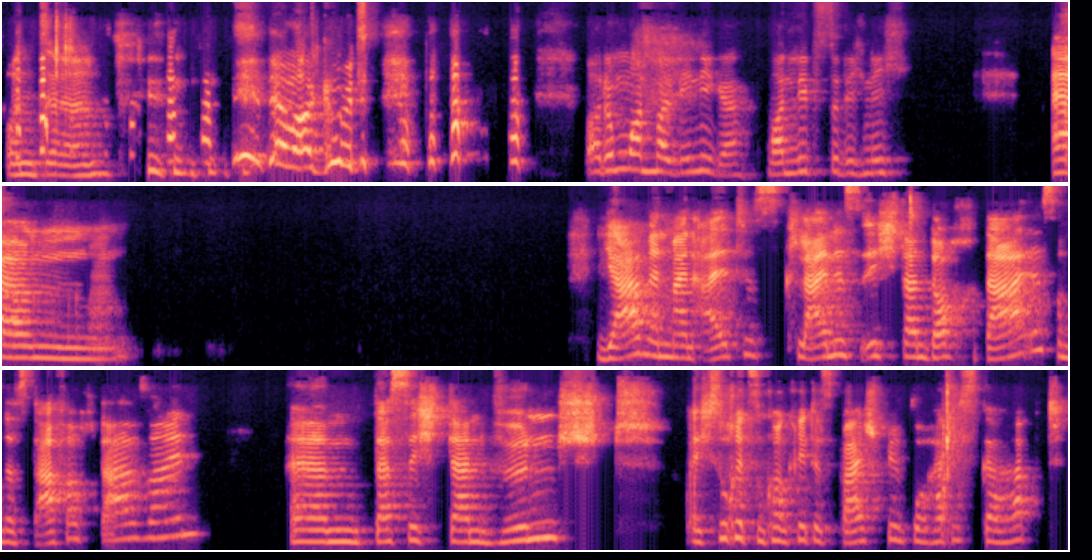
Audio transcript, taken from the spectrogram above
Und ähm, der war gut. Warum manchmal weniger? Wann liebst du dich nicht? Ähm, ja, wenn mein altes, kleines Ich dann doch da ist und das darf auch da sein, ähm, dass sich dann wünscht, ich suche jetzt ein konkretes Beispiel, wo hatte ich es gehabt?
